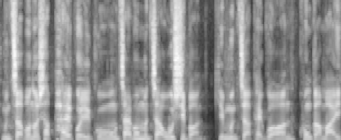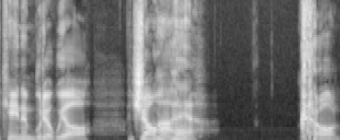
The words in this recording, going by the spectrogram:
문자 번호 샵 8910 짧은 문자 50원 긴 문자 100원 콩과 마이케이는 무료고요. 정하해 그럼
